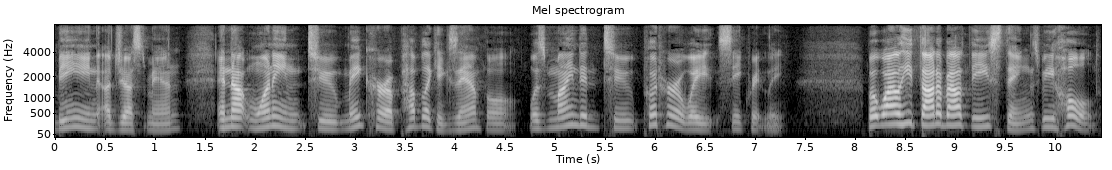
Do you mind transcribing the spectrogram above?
being a just man, and not wanting to make her a public example, was minded to put her away secretly. But while he thought about these things, behold,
